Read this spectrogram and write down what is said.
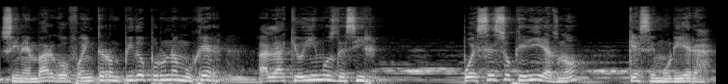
Sin embargo, fue interrumpido por una mujer a la que oímos decir, Pues eso querías, ¿no? Que se muriera.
